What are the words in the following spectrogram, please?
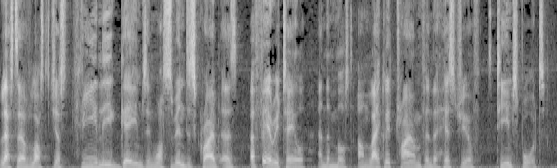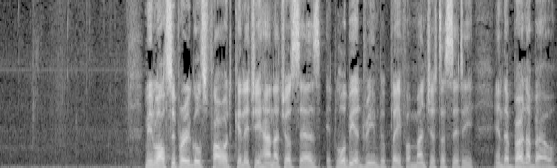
Leicester have lost just three league games in what's been described as a fairy tale and the most unlikely triumph in the history of team sport. Meanwhile, Super Eagles forward Kelechi Iheanacho says it will be a dream to play for Manchester City in the Bernabeu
